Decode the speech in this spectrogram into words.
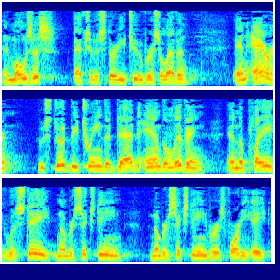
and Moses, Exodus 32 verse 11, and Aaron, who stood between the dead and the living, and the plague was stayed. Number 16, number 16, verse 48.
